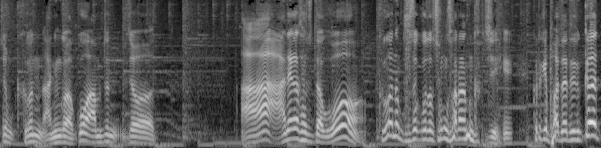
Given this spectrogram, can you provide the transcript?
좀 그건 아닌 것 같고 아무튼 저 아, 아내가 사줬다고? 그거는 구석구석 청소하라는 거지. 그렇게 받아들이면 끝!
